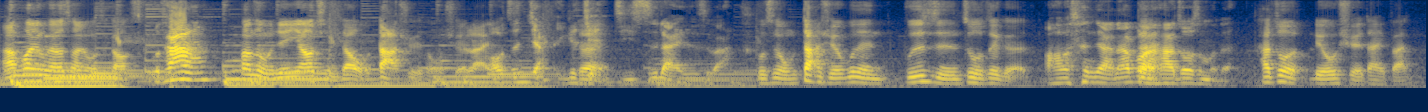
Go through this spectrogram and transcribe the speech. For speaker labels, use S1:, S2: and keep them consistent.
S1: 啊，欢迎回到草原，我是高子，
S2: 我汤。
S1: 胖子，我们今天邀请到我大学同学来。
S2: 哦，真假？一个剪辑师来的是吧？
S1: 不是，我们大学不能，不是只能做这个。
S2: 哦，真假？那不然他做什么的？
S1: 他做留学代办。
